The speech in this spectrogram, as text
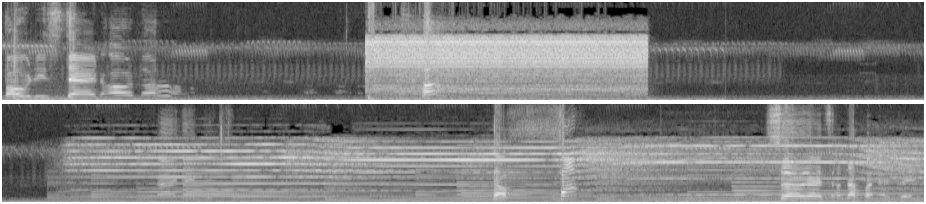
Bodie's dead. Oh no! Ah! The fuck? So that's another ending.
